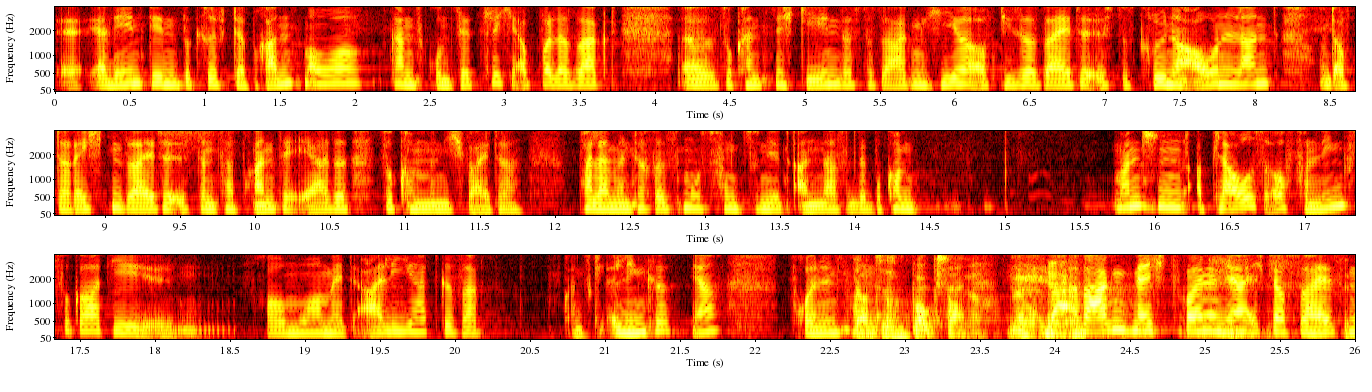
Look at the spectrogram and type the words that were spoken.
Äh, Er lehnt den Begriff der Brandmauer ganz grundsätzlich ab, weil er sagt, äh, so kann es nicht gehen, dass wir sagen, hier auf dieser Seite ist das grüne Auenland und auf der rechten Seite ist dann verbrannte Erde. So kommen wir nicht weiter. Parlamentarismus funktioniert anders und er bekommt manchen Applaus, auch von links sogar. Die äh, Frau Mohamed Ali hat gesagt, ganz klar, Linke, ja, Freundin von... dachte, das ist ein Boxer. Wa- Wagenknecht, Freundin, ja, ich glaube, so heißen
